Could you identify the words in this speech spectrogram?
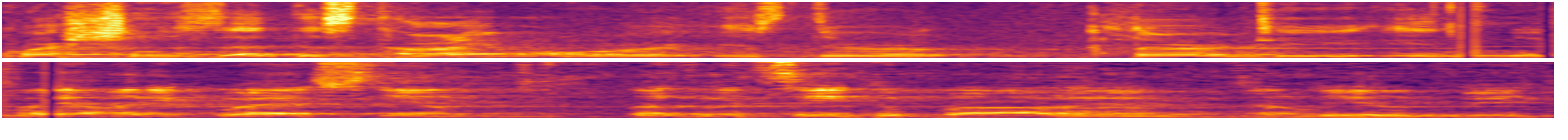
questions at this time, or is there clarity in? If I have any question, let me think about it a little bit.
